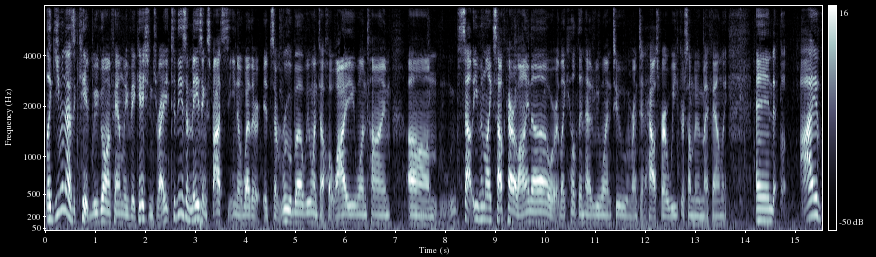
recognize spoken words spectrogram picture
Like even as a kid, we go on family vacations, right? To these amazing spots, you know, whether it's Aruba, we went to Hawaii one time, um, South, even like South Carolina or like Hilton Head, we went to and rented a house for a week or something with my family. and I've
